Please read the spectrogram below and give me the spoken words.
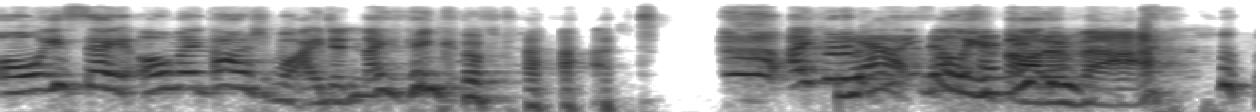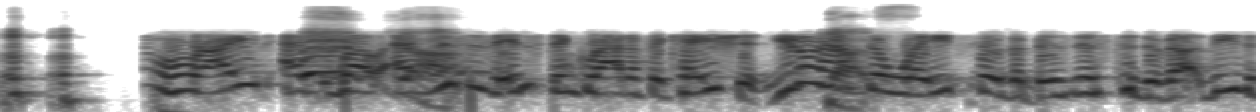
always say, "Oh my gosh, why didn't I think of that?" I could have yeah, easily no, thought of is, that. Right? And well, and this is instant gratification. You don't have yes. to wait for the business to develop. These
